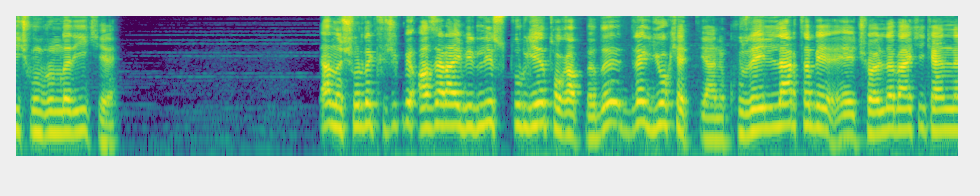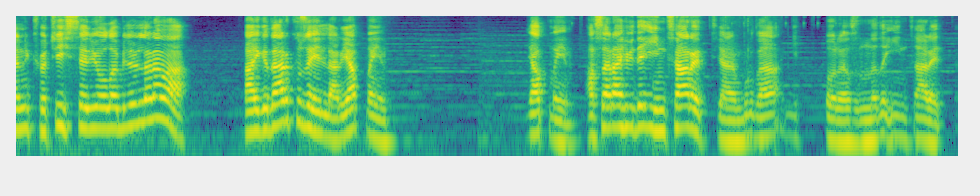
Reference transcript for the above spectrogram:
Hiç umurumda değil ki. Yalnız şurada küçük bir Azeray Birliği Sturgi'ye tokatladı. Direkt yok etti yani. Kuzeyliler tabi çölde belki kendilerini kötü hissediyor olabilirler ama saygıdeğer Kuzeyliler yapmayın. Yapmayın. Asaray de intihar etti yani. Burada gitti sonrasında da intihar etti.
